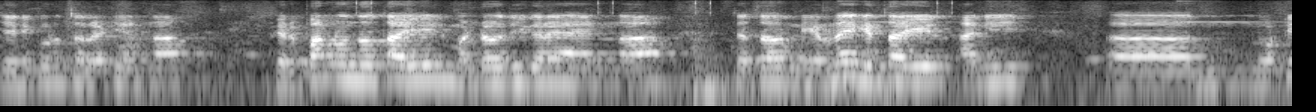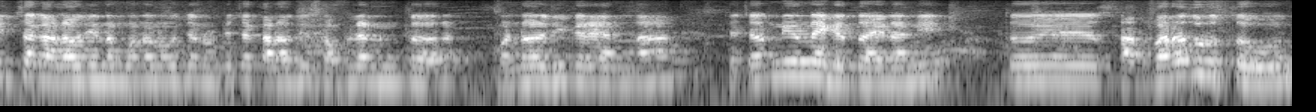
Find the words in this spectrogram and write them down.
जेणेकरून तलाठी यांना फेरफार नोंदवता येईल मंडळ अधिकारी यांना त्याच्यावर निर्णय घेता येईल आणि नोटीसचा कालावधी नमुना नऊच्या नोटीसचा कालावधी संपल्यानंतर मंडळ अधिकाऱ्यांना त्याच्यावर निर्णय घेता येईल आणि तो सातबारा दुरुस्त होऊन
